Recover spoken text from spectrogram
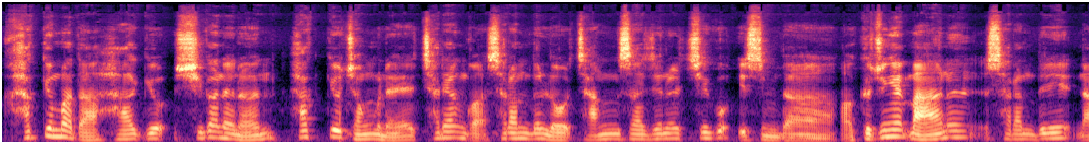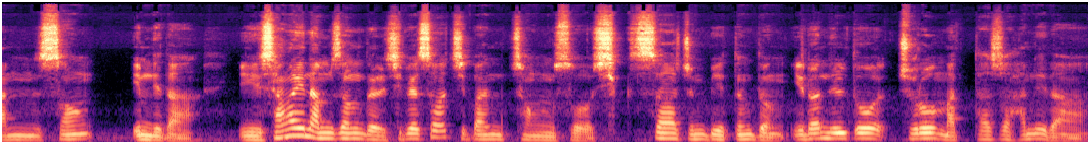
학교마다 하교 시간에는 학교 정문에 차량과 사람들로 장사진을 치고 있습니다. 어, 그 중에 많은 사람들이 남성 입니다. 이 상하이 남성들 집에서 집안 청소, 식사 준비 등등 이런 일도 주로 맡아서 합니다.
